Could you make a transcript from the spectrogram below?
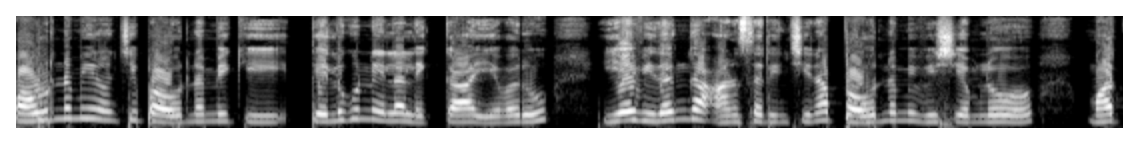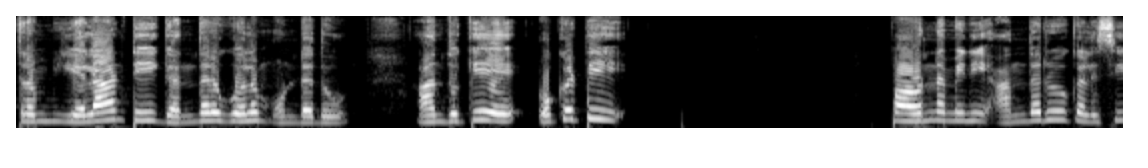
పౌర్ణమి నుంచి పౌర్ణమికి తెలుగు నెల లెక్క ఎవరు ఏ విధంగా అనుసరించినా పౌర్ణమి విషయంలో మాత్రం ఎలాంటి గందరగోళం ఉండదు. అందుకే ఒకటి పౌర్ణమిని అందరూ కలిసి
